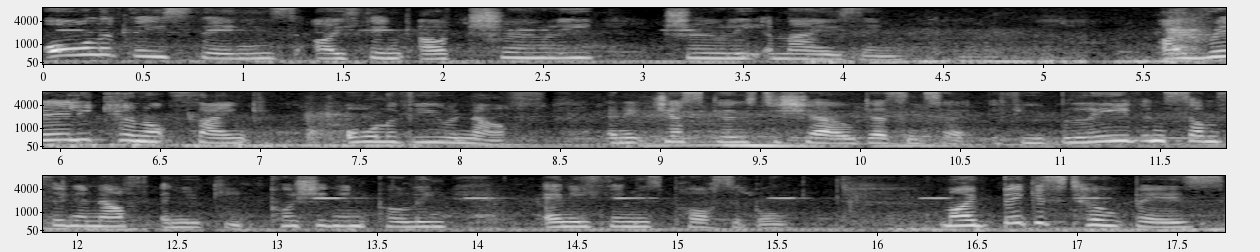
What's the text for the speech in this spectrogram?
All of these things I think are truly, truly amazing. I really cannot thank all of you enough and it just goes to show, doesn't it? If you believe in something enough and you keep pushing and pulling, anything is possible. My biggest hope is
